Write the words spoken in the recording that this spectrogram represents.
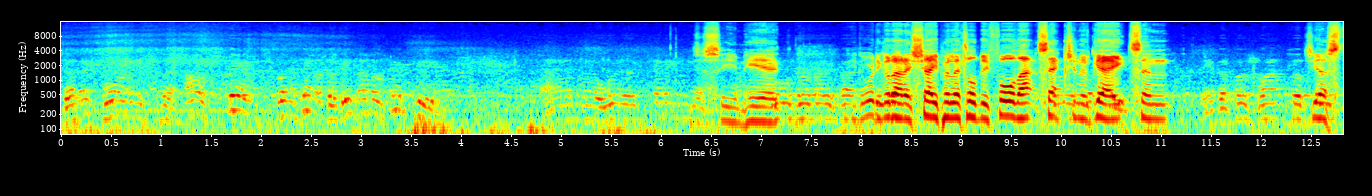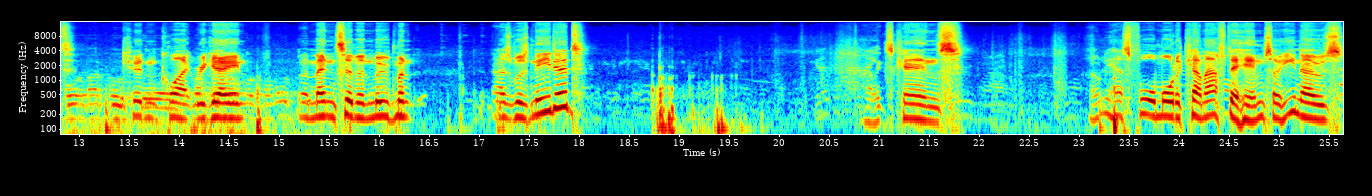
The next one is uh, Alex Cairns from Canada, bid number 50. And uh, we're getting Just see him here. He'd already got out of shape a little before that section of gates and just couldn't quite regain momentum and movement as was needed. Alex Cairns only has four more to come after him, so he knows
